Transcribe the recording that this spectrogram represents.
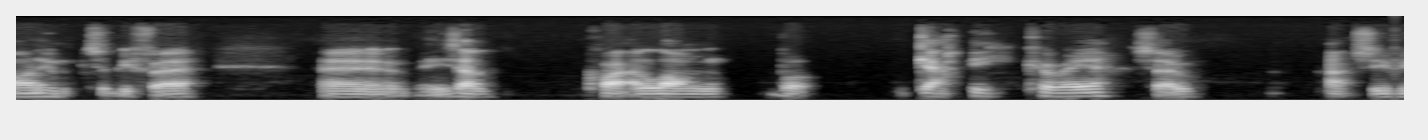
on him, to be fair. Uh, he's had quite a long but gappy career, so actually,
